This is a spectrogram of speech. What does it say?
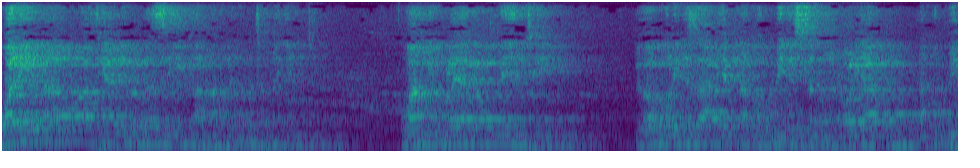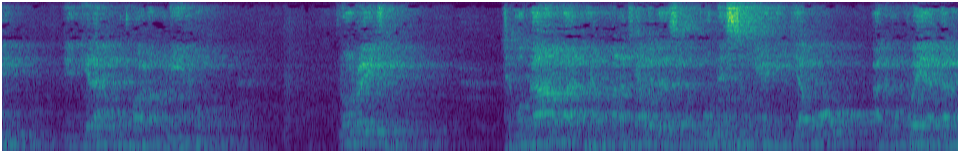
waliyo n'abafyana ne babaziika abantu ne batamanya kubanga enkola ya gavumenti bwe babolerezaako ennaku bbiri esatu nga twalyako nnaku bbiri engera okutwala mulimbo n'olwekyo temugamba tyaweereza sekukulu n'essimu yagijjako ali mu kweyagala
